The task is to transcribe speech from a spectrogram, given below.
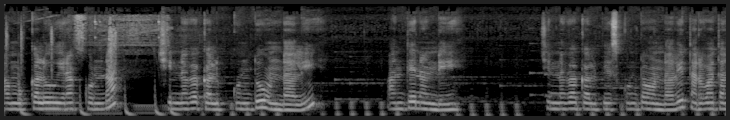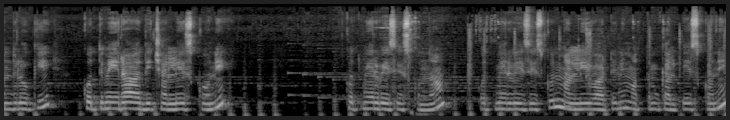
ఆ ముక్కలు ఇరగకుండా చిన్నగా కలుపుకుంటూ ఉండాలి. అంతేనండి. చిన్నగా కలిపేసుకుంటూ ఉండాలి. తర్వాత అందులోకి కొత్తిమీర అది చల్లేసుకొని కొత్తిమీర వేసేసుకుందాం. కొత్తిమీర వేసేసుకొని మళ్ళీ వాటిని మొత్తం కలిపేసుకొని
